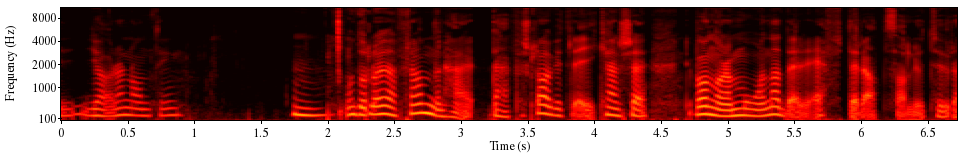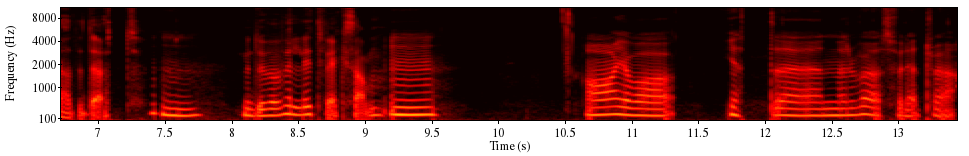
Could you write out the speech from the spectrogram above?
göra någonting. Mm. Och då la jag fram den här, det här förslaget till dig. Kanske, det var några månader efter att Sally och Ture hade dött. Mm. Men du var väldigt tveksam. Mm. Ja, jag var jättenervös för det tror jag.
